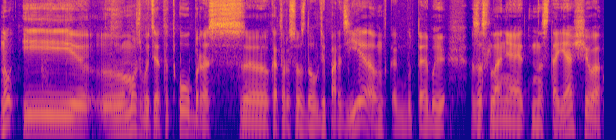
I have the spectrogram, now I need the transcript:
Ну, и, э, может быть, этот образ, который создал Депардье, он как будто бы заслоняет настоящего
